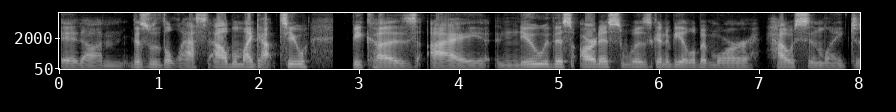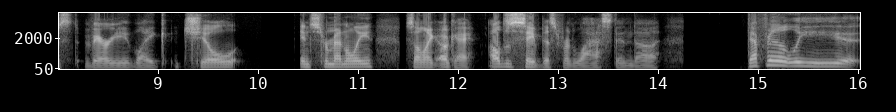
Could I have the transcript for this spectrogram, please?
It um this was the last album I got to because I knew this artist was to be a little bit more house and like just very like chill instrumentally. So I'm like, okay, I'll just save this for last and uh definitely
